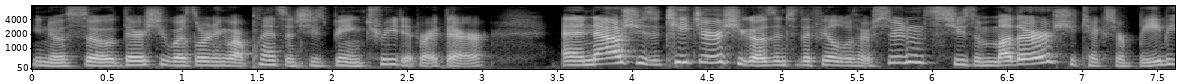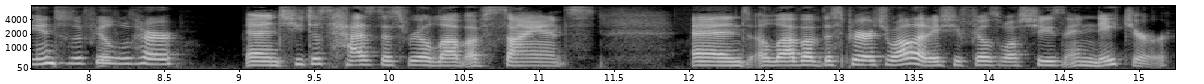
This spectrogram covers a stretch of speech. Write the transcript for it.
You know, so there she was learning about plants and she's being treated right there. And now she's a teacher. She goes into the field with her students. She's a mother. She takes her baby into the field with her. And she just has this real love of science and a love of the spirituality she feels while she's in nature.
